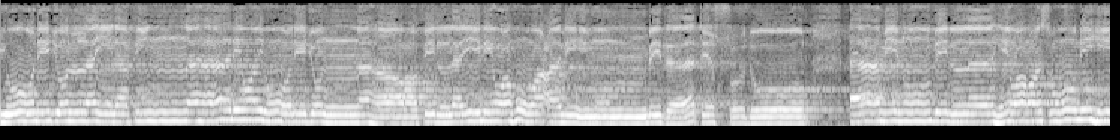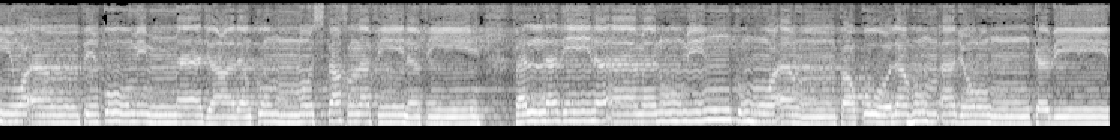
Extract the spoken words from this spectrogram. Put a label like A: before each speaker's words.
A: يولج الليل في النهار ويولج النهار في الليل وهو عليم بذات الصدور آمنوا بالله ورسوله وأنفقوا مما جعلكم مستخلفين فيه فالذين آمنوا منكم وأنفقوا لهم أجر كبير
